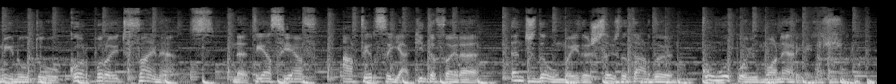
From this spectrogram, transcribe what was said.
Minuto Corporate Finance na TSF, à terça e à quinta-feira, antes da uma e das seis da tarde, com o apoio Moneris.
